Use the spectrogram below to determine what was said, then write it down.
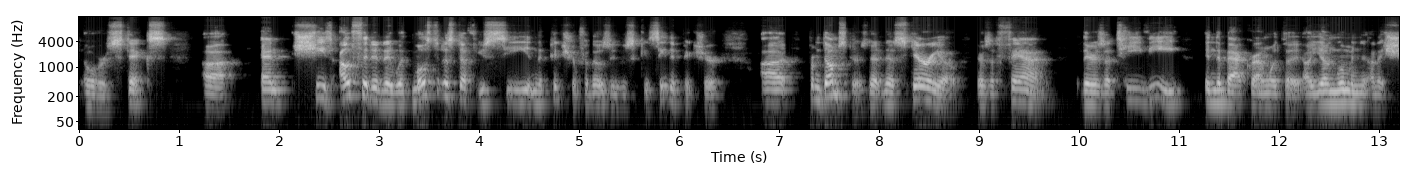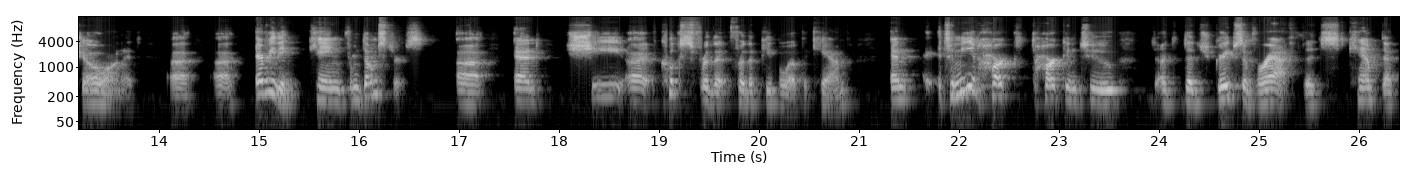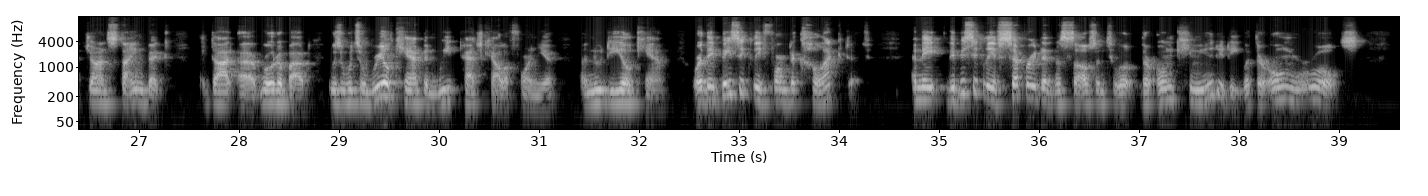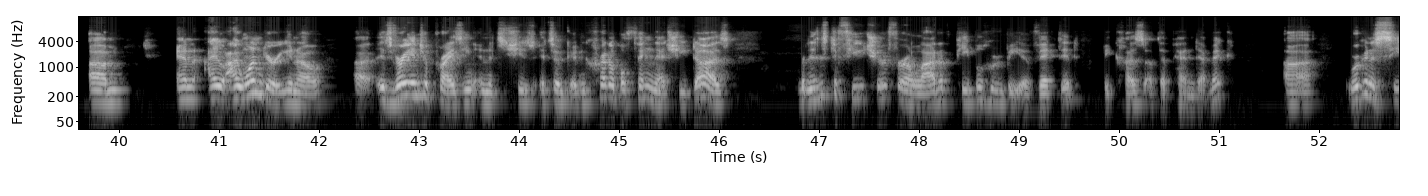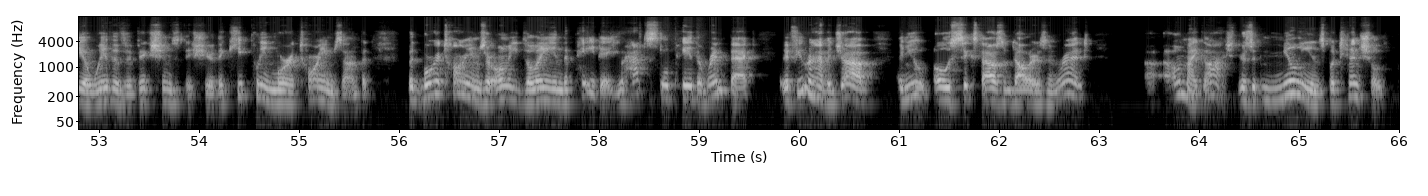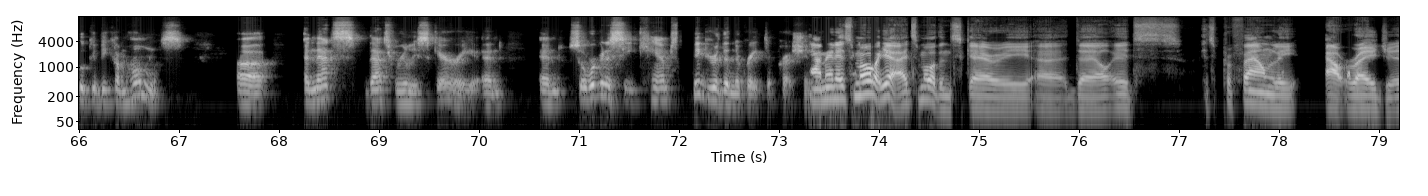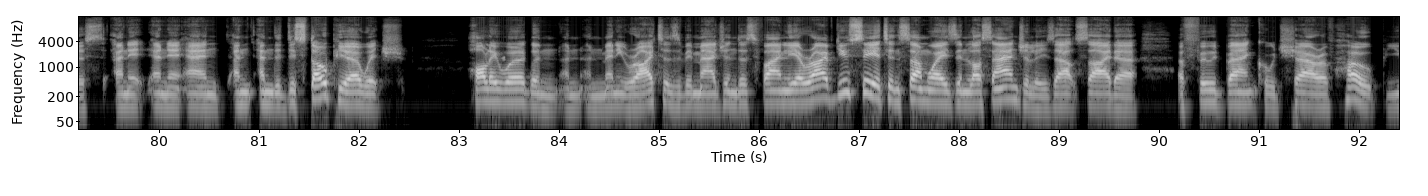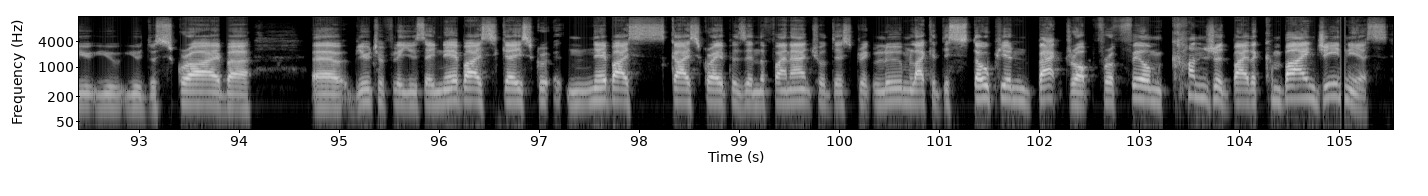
over sticks. Uh, and she's outfitted it with most of the stuff you see in the picture for those who can see the picture uh, from dumpsters. There's stereo there's a fan there's a tv in the background with a, a young woman on a show on it. Uh, uh, everything came from dumpsters. Uh, and she uh, cooks for the for the people of the camp. And to me it hark, harkened to uh, the grapes of wrath it's camp that john steinbeck dot, wrote about. It was, it was a real camp in Weed Patch, California, a New Deal camp, where they basically formed a collective. And they, they basically have separated themselves into a, their own community with their own rules. Um, and I, I, wonder, you know, uh, it's very enterprising and it's, she's, it's an incredible thing that she does. But is this the future for a lot of people who will be evicted because of the pandemic? Uh, we're going to see a wave of evictions this year. They keep putting moratoriums on, but but moratoriums are only delaying the payday. You have to still pay the rent back if you don't have a job and you owe $6,000 in rent, uh, oh my gosh, there's millions potential who could become homeless. Uh, and that's that's really scary. And and so we're going to see camps bigger than the Great Depression. I mean, it's more, yeah, it's more than scary, uh, Dale. It's it's profoundly outrageous, and it and it, and and and the dystopia which Hollywood and, and, and many writers have imagined has finally arrived. You see it in some ways in Los Angeles outside a, a food bank called Shower of Hope. You, you, you describe uh, uh, beautifully, you say nearby, skyscra- nearby skyscrapers in the financial district loom like a dystopian backdrop for a film conjured by the combined genius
